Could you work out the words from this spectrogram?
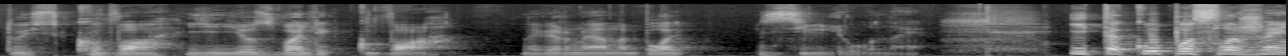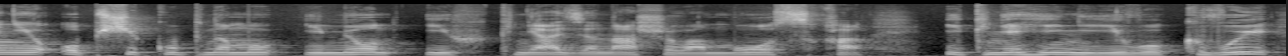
То есть Ква, ее звали Ква. Наверное, она была зеленая. И тако по сложению общекупному имен их князя нашего Мосха и княгини его Квы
